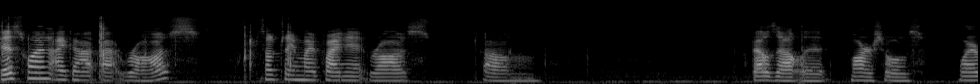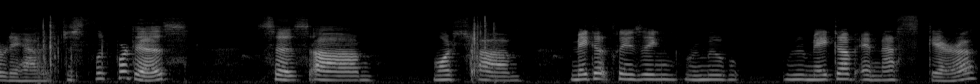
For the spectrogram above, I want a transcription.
this one I got at Ross sometimes you might find it Ross, um, Bealls Outlet, Marshalls, wherever they have it. Just look for this. It says um, um, makeup cleansing, remove makeup and mascara,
